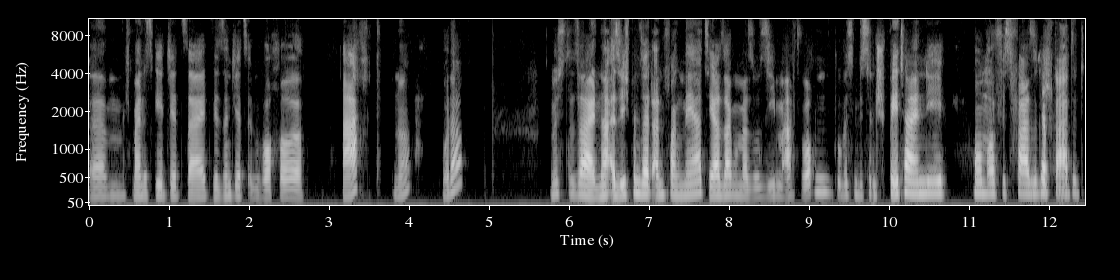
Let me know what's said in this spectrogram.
ähm, ich meine, es geht jetzt seit, wir sind jetzt in Woche acht, ne? Oder? Müsste sein, ne? Also ich bin seit Anfang März, ja, sagen wir mal so sieben, acht Wochen. Du bist ein bisschen später in die Homeoffice-Phase gestartet.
